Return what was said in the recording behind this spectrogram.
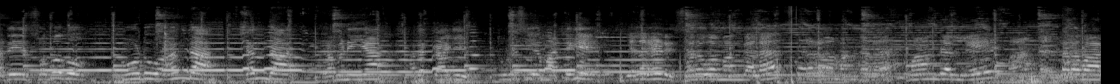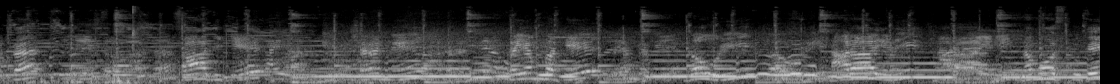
ಅದೇ ಸೊಬಗು ನೋಡುವ ಅಂದ ಚಂದ ರಮಣೀಯ. ಅದಕ್ಕಾಗಿ ತುಳಸಿಯ ಮಾತಿಗೆ ಎಲ್ಲ ಹೇಳ್ರಿ. ಸರ್ವ ಮಂಗಲ ಮಂಗಲ ಮಾಂಗಲ್ಯ ಸರ್ವಾರ್ಥ ಸಾಧಿಕೆ ಶರಣ್ಯ ತ್ರಯಂಬಕೆ ಗೌರಿ ನಾರಾಯಣಿ ನಾರಾಯಣಿ ನಮೋಸ್ತುತೆ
